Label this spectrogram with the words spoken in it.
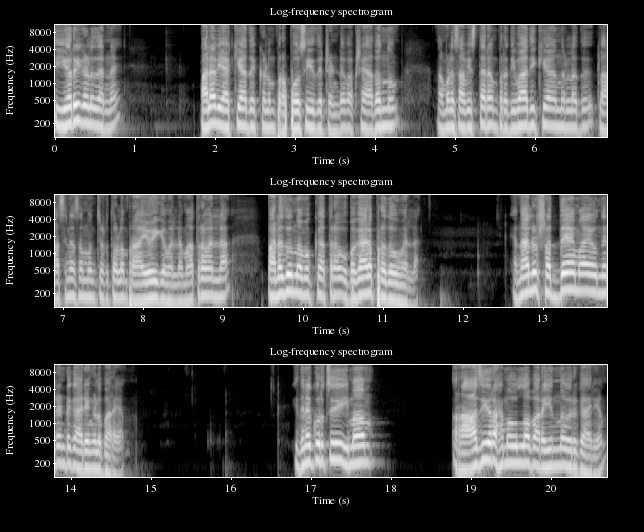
തിയറികൾ തന്നെ പല വ്യാഖ്യാതാക്കളും പ്രപ്പോസ് ചെയ്തിട്ടുണ്ട്. പക്ഷേ അതൊന്നും നമ്മൾ സവിസ്തരം പ്രതിപാദിക്കുക എന്നുള്ളത് ക്ലാസ്സിനെ സംബന്ധിച്ചിടത്തോളം പ്രായോഗികമല്ല. മാത്രമല്ല പലതും നമുക്ക് അത്ര ഉപകാരപ്രദവുമല്ല. എന്നാലും ശ്രദ്ധേയമായ ഒന്ന് രണ്ട് കാര്യങ്ങൾ പറയാം. ഇതിനെക്കുറിച്ച് ഇമാം റാസി റഹമുല്ല പറയുന്ന ഒരു കാര്യം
